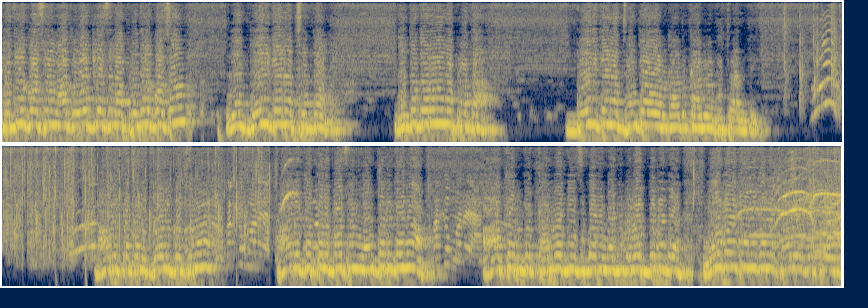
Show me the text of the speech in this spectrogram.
ప్రజల కోసం నాకు ఓట్లేసి నా ప్రజల కోసం నేను దేనికైనా సిద్ధం ఎంత దూరమైన పోత. దేనికైనా చంపేవాడు కాదు కావ్యపుత్రానికి కార్యకర్తలు జోలికి వచ్చినా కార్యకర్తల కోసం ఎంతటికైనా ఆఖరికి కర్ర తీసుకొని నదికి రోడ్డు మీద నిలబడటానికైనా కార్యకర్తలు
